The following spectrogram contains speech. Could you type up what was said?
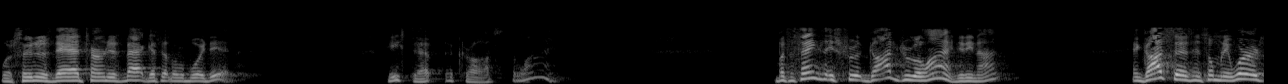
Well, as soon as dad turned his back, guess what little boy did? He stepped across the line. But the thing is true, God drew a line, did he not? And God says in so many words,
